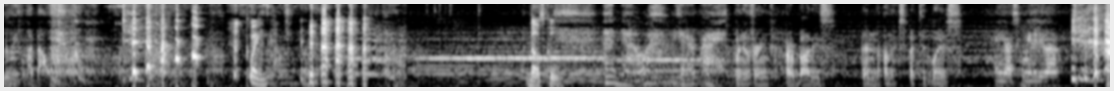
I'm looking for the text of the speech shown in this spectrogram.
relieve my bowels. Queen. that was cool. Prize. Our bodies in unexpected ways. Are you asking me to do that?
